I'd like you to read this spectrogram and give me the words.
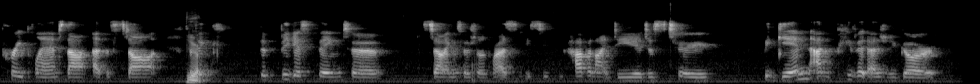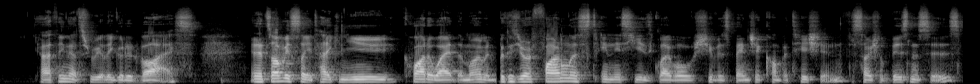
pre-planned that at the start i think the biggest thing to starting a social enterprise is to have an idea just to begin and pivot as you go. I think that's really good advice. And it's obviously taken you quite away at the moment because you're a finalist in this year's Global Chivas Venture competition for social businesses.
